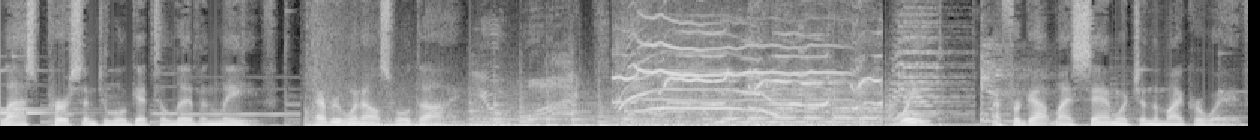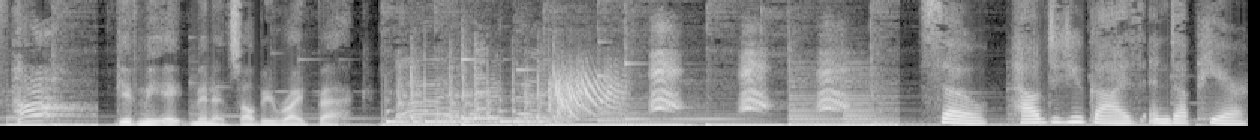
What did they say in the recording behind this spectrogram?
Last person to will get to live and leave. Everyone else will die. Wait, I forgot my sandwich in the microwave. Give me 8 minutes, I'll be right back. So, how did you guys end up here?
